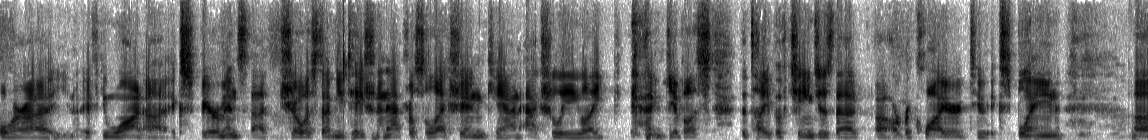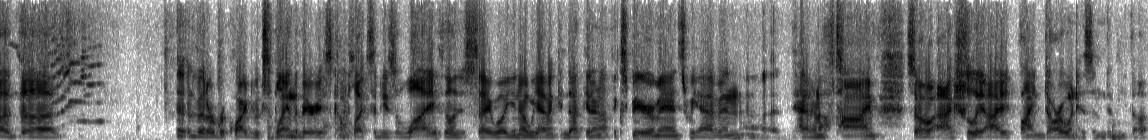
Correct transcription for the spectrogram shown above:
or uh, you know, if you want uh, experiments that show us that mutation and natural selection can actually like give us the type of changes that uh, are required to explain the that are required to explain the various complexities of life. They'll just say, well, you know, we haven't conducted enough experiments, we haven't uh, had enough time. So actually, I find Darwinism to be the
